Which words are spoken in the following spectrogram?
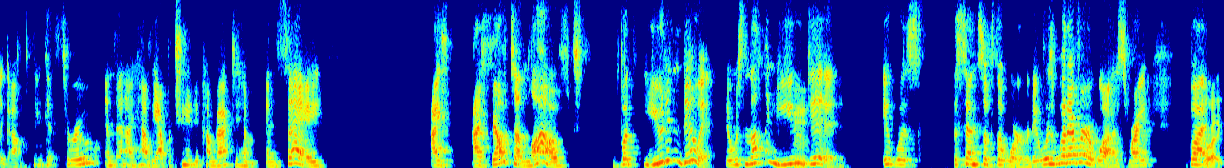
like I'll think it through. And then I have the opportunity to come back to him and say, I, I felt unloved, but you didn't do it. There was nothing you Mm. did. It was the sense of the word. It was whatever it was, right? But right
